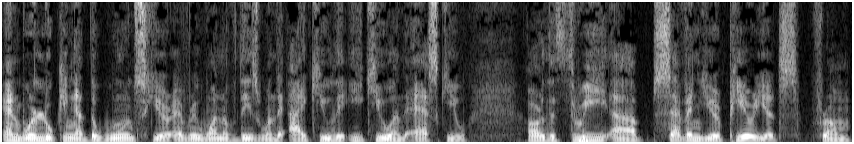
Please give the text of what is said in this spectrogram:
and we're looking at the wounds here. Every one of these, when the IQ, the EQ, and the SQ are the three uh, seven year periods from,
